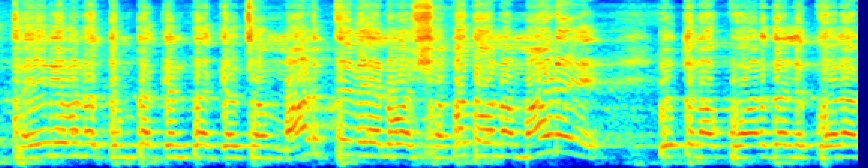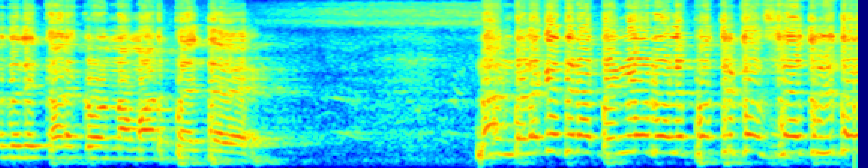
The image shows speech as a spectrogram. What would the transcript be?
ಸ್ಥೈರ್ಯವನ್ನು ತುಂಬತಕ್ಕಂತ ಕೆಲಸ ಮಾಡ್ತೇವೆ ಅನ್ನುವ ಶಪಥವನ್ನ ಮಾಡಿ ಇವತ್ತು ನಾವು ಕೋಲಾರದಲ್ಲಿ ಕೋಲಾರದಲ್ಲಿ ಕಾರ್ಯಕ್ರಮವನ್ನು ಮಾಡ್ತಾ ಇದ್ದೇವೆ. ನಾನು ಬೆಳಗ್ಗೆ ದಿನ ಬೆಂಗಳೂರಿನಲ್ಲಿ ಪತ್ರಿಕಾ ಸ್ನೇಹಿತರ ಜೊತೆ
